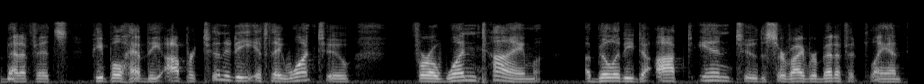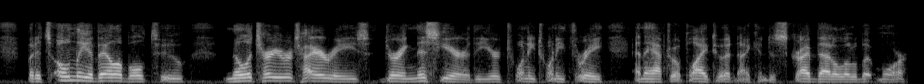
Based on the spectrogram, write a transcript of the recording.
benefits, people have the opportunity, if they want to, for a one-time ability to opt into the survivor benefit plan, but it's only available to military retirees during this year, the year 2023, and they have to apply to it. And I can describe that a little bit more.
